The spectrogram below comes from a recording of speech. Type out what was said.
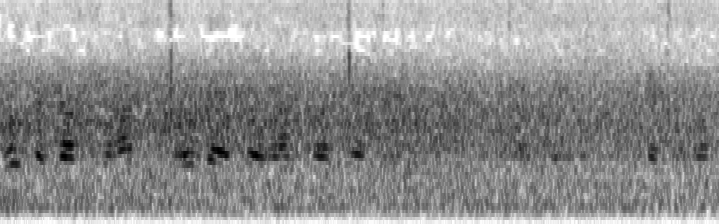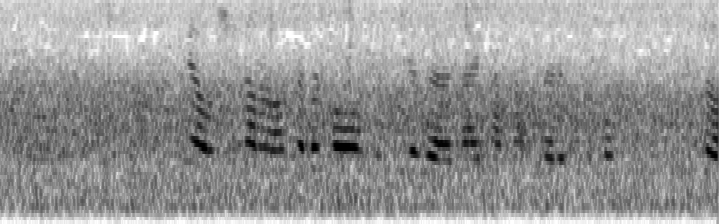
Hold the cross the line. Hold that, uh, line, line, line. No, she's on her own separate call. She has a nighttime concert. So, It's- but yours is going to be Mojave,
